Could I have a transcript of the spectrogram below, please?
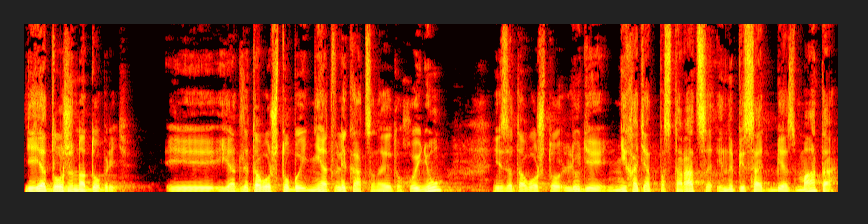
И я должен одобрить. И я для того, чтобы не отвлекаться на эту хуйню, из-за того, что люди не хотят постараться и написать без мата,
